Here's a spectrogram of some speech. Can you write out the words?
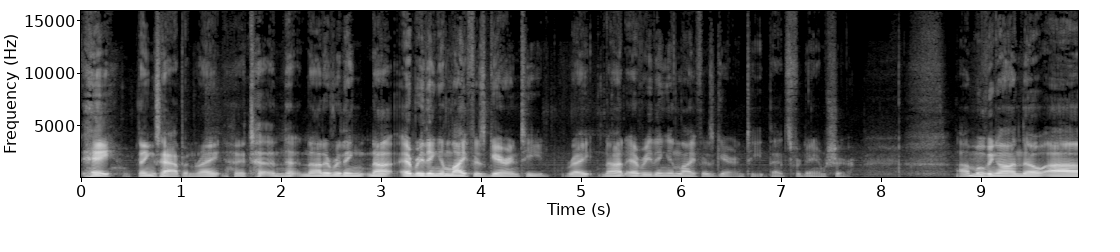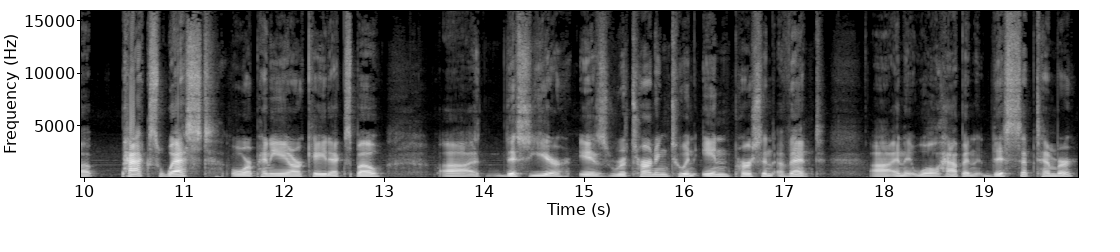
hey, things happen, right? It, not everything, not everything in life is guaranteed, right? Not everything in life is guaranteed. That's for damn sure. Uh, moving on though, uh, PAX West or Penny Arcade Expo uh, this year is returning to an in-person event, uh, and it will happen this September.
